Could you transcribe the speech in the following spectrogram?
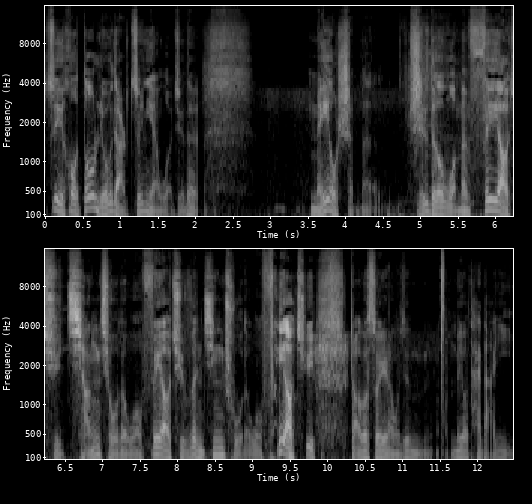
最后都留点尊严，我觉得没有什么值得我们非要去强求的，我非要去问清楚的，我非要去找个所以然，我觉得没有太大意义。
